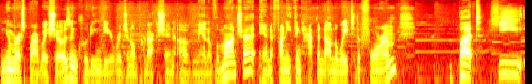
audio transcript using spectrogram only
numerous Broadway shows, including the original production of Man of La Mancha and A Funny Thing Happened on the Way to the Forum. But he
